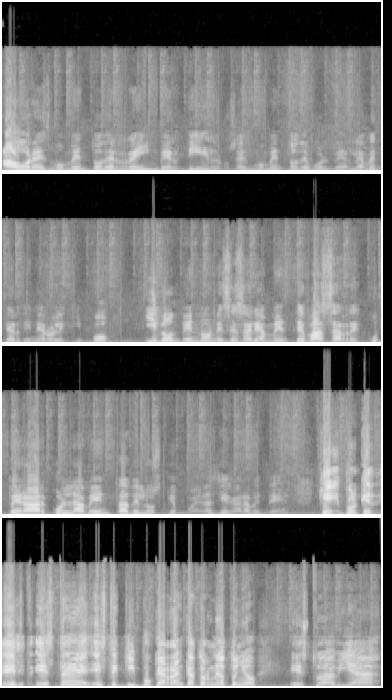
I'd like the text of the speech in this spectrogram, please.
ahora es momento de reinvertir, o sea, es momento de volverle a meter dinero al equipo y donde no necesariamente vas a recuperar con la venta de los que puedas llegar a vender. Que, porque este, este equipo que arranca torneo otoño es todavía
